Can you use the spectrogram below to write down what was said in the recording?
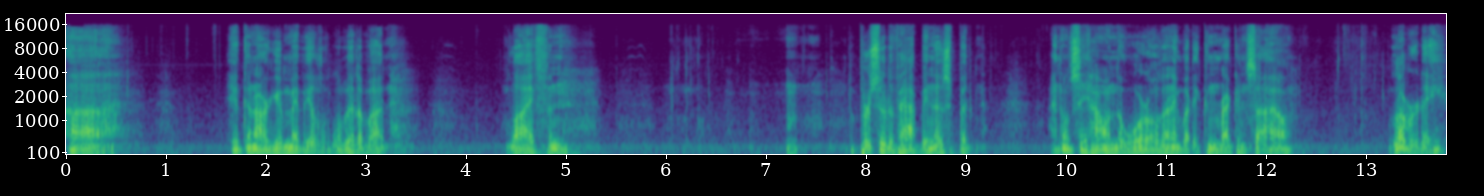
uh, you can argue maybe a little bit about life and the pursuit of happiness, but I don't see how in the world anybody can reconcile liberty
